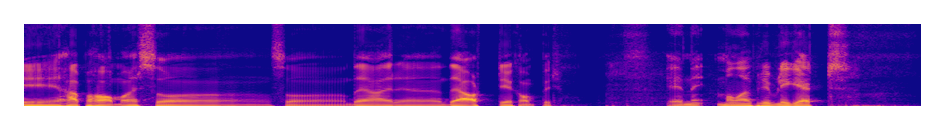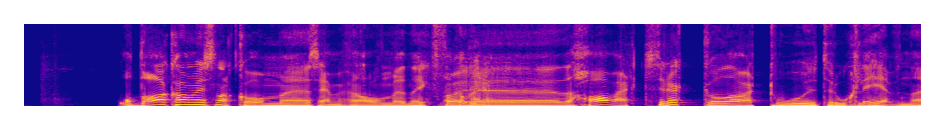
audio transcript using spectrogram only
i, her på Hamar. Så, så det, er, det er artige kamper. Enig. Man er privilegert. Og da kan vi snakke om eh, semifinalen, Bendik. For det, uh, det, har vært trøkk, og det har vært to utrolig hevende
